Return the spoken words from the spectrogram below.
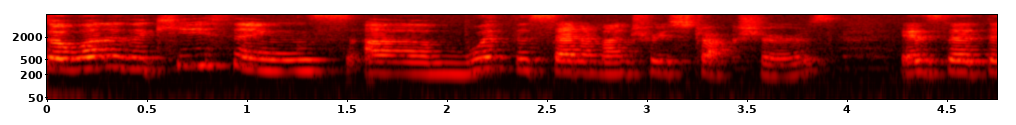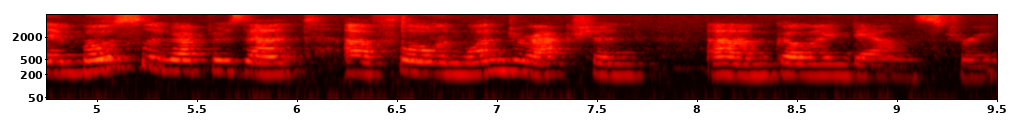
So one of the key things um, with the sedimentary structures is that they mostly represent a flow in one direction um, going downstream.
